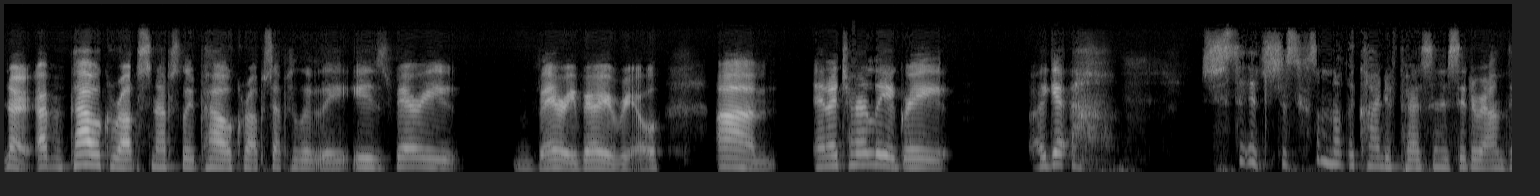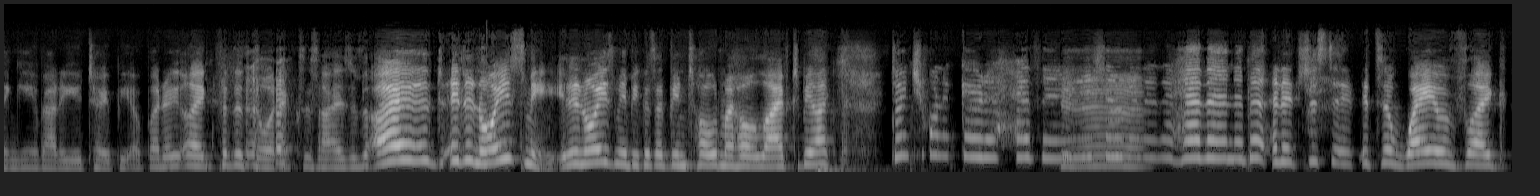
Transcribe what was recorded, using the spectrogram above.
no, uh, power corrupts and absolute power corrupts absolutely is very, very, very real. Um, and I totally agree. I get it's just, it's just because I'm not the kind of person to sit around thinking about a utopia. But I, like for the thought exercise, of, I it annoys me. It annoys me because I've been told my whole life to be like, "Don't you want to go to heaven? You should go to heaven." And it's just a, it's a way of like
